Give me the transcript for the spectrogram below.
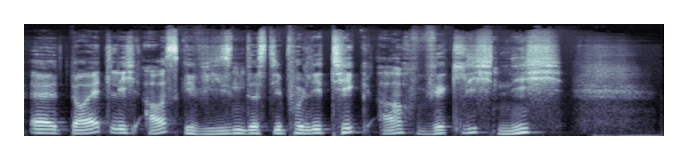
äh, deutlich ausgewiesen, dass die Politik auch wirklich nicht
